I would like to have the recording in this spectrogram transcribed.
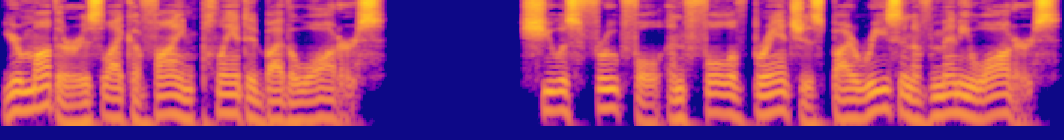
Your mother is like a vine planted by the waters. She was fruitful and full of branches by reason of many waters,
